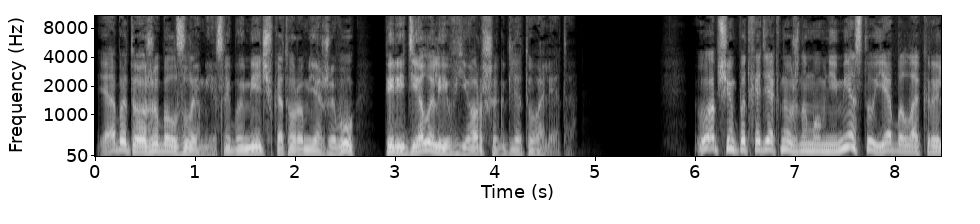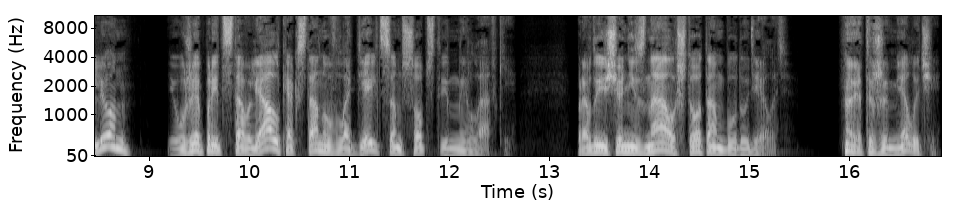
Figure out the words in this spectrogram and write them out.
Я бы тоже был злым, если бы меч, в котором я живу, переделали в ёршик для туалета. В общем, подходя к нужному мне месту, я был окрылен и уже представлял, как стану владельцем собственной лавки. Правда, еще не знал, что там буду делать. Но это же мелочи.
